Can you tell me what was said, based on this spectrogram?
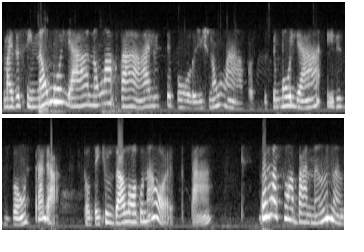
Mas assim, não molhar, não lavar alho e cebola, a gente não lava. Se você molhar, eles vão estragar. Então tem que usar logo na hora, tá? Com relação à banana,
